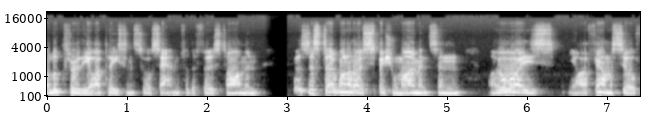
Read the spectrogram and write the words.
I looked through the eyepiece and saw Saturn for the first time, and it was just uh, one of those special moments. And I always, you know, I found myself,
